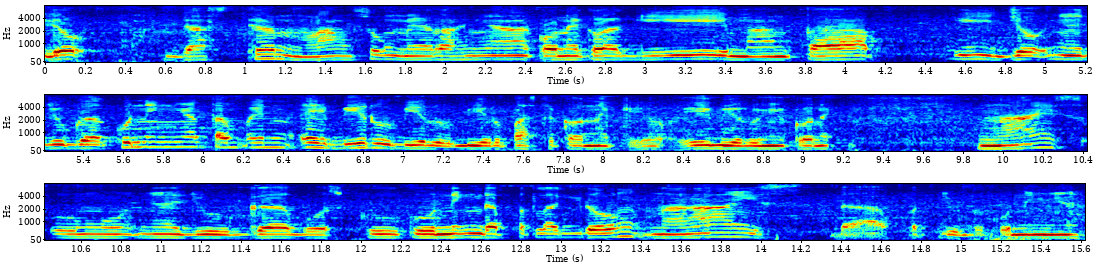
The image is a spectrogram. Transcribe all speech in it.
Yuk gaskan langsung merahnya konek lagi mantap. Hijaunya juga kuningnya tambahin eh biru biru biru pasti konek yuk eh birunya konek. Nice ungunya juga bosku kuning dapat lagi dong nice dapat juga kuningnya.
